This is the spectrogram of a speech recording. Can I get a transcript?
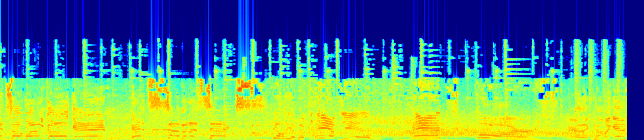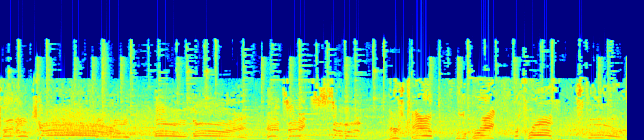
It's a one-goal game. It's seven to six. Ilya Mikheyev in and scores. Here they come again. Raymond. Score! Oh my! It's eight seven. Here's Camp with a break across, scores,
